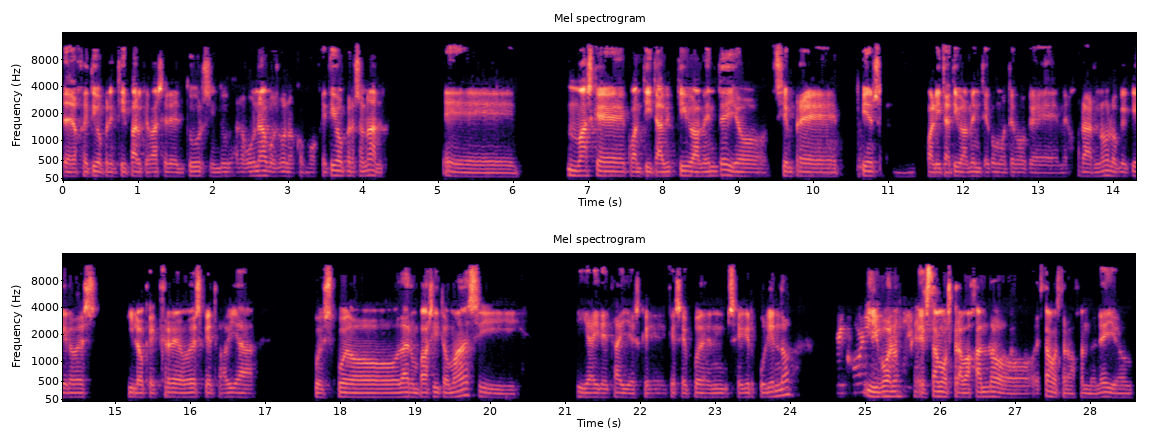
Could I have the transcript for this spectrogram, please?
del objetivo principal que va a ser el tour sin duda alguna pues bueno como objetivo personal eh, más que cuantitativamente, yo siempre pienso cualitativamente cómo tengo que mejorar, ¿no? Lo que quiero es, y lo que creo es que todavía pues puedo dar un pasito más y, y hay detalles que, que se pueden seguir puliendo. Y bueno, estamos trabajando, estamos trabajando en ello.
